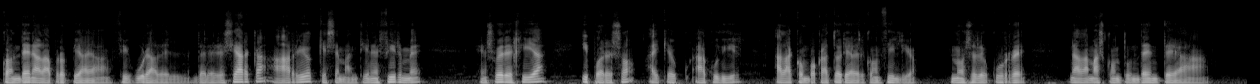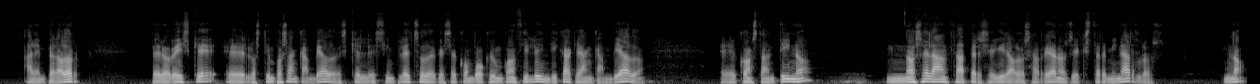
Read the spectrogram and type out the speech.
condena la propia figura del, del heresiarca, a Arrio, que se mantiene firme en su herejía y por eso hay que acudir a la convocatoria del concilio. No se le ocurre nada más contundente al emperador. Pero veis que eh, los tiempos han cambiado. Es que el simple hecho de que se convoque un concilio indica que han cambiado. Eh, Constantino no se lanza a perseguir a los arrianos y exterminarlos. No.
